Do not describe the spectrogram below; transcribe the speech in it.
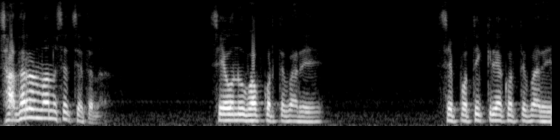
সাধারণ মানুষের চেতনা, সে অনুভব করতে পারে, সে প্রতিক্রিয়া করতে পারে,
